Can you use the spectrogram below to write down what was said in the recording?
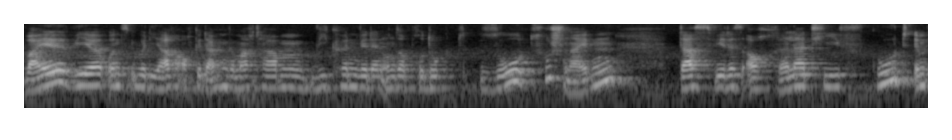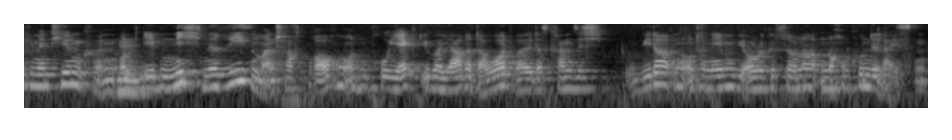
weil wir uns über die Jahre auch Gedanken gemacht haben, wie können wir denn unser Produkt so zuschneiden, dass wir das auch relativ gut implementieren können mhm. und eben nicht eine Riesenmannschaft brauchen und ein Projekt über Jahre dauert, weil das kann sich weder ein Unternehmen wie Oracle Cerner noch ein Kunde leisten.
